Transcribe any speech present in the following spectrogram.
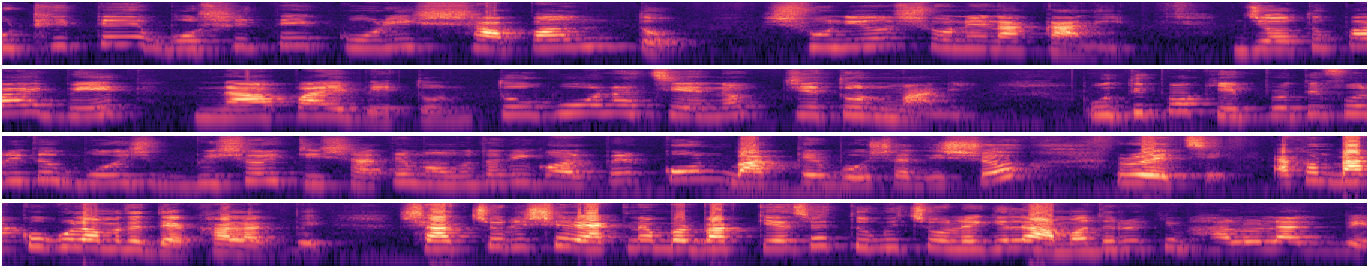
উঠিতে বসিতে করি সাপান্ত, শুনিও শোনে না কানে। যত পায় বেদ, না পায় বেতন, তবুও না চেনক চেতন মানে। উদ্দীপকে প্রতিফলিত বিষয়টির সাথে মমতাদি গল্পের কোন বাক্যের বৈসাদৃশ্য রয়েছে? এখন বাক্যগুলো আমাদের দেখা লাগবে। সাতচল্লিশের এক নম্বর বাক্যে আছে, তুমি চলে গেলে আমাদেরও কি ভালো লাগবে?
